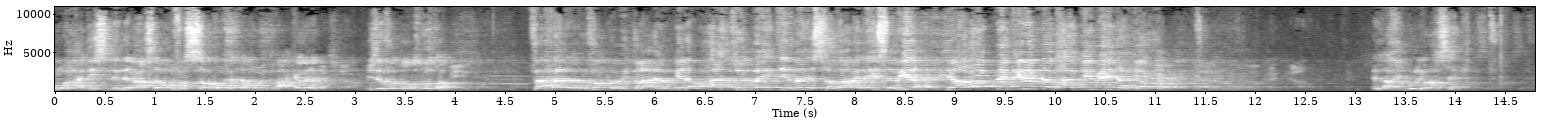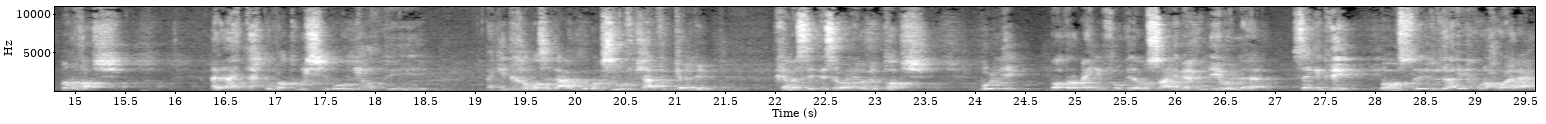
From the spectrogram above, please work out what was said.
وحديث النبي عليه الصلاه والسلام فسره وختمه بالدعاء كمان. مش دي الخطبه مظبوطة؟ فختم الخطبة بالدعاء قال كده. وحج البيت لمن استطاع إليه سبيلا. يا رب كرمنا بحج بيتك يا رب الأخ بيقول لي راح ساكت. ما رضاش أنا قاعد تحت ومغطي وشي بقول يا ربي أكيد خلص اللي عنده مكسوف مش عارف يتكلم. خمس ست ثواني ما بينطقش بيقول لي بضرب عيني فوق كده بص عليه بيعمل إيه ولا ساكت ليه؟ ببص لقيته دايخ وراح واقع.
